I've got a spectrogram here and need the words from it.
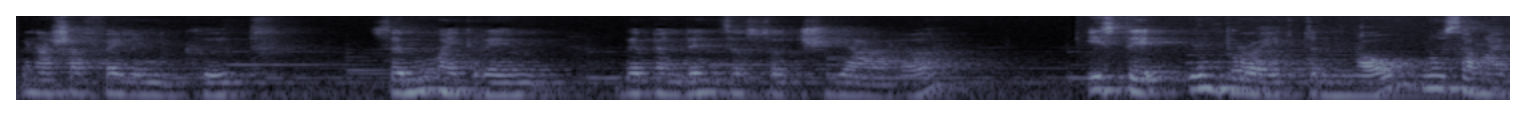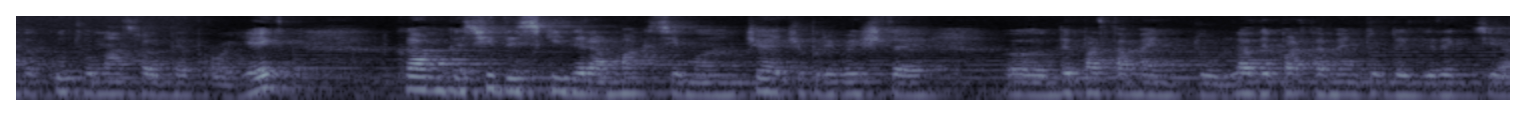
în așa fel încât să nu mai creăm dependență socială. Este un proiect nou, nu s-a mai făcut un astfel de proiect. că am găsit deschiderea maximă în ceea ce privește uh, departamentul, la departamentul de direcție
